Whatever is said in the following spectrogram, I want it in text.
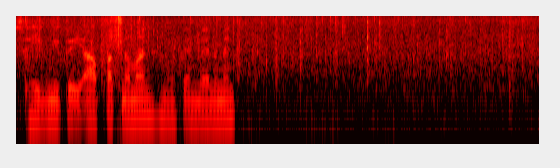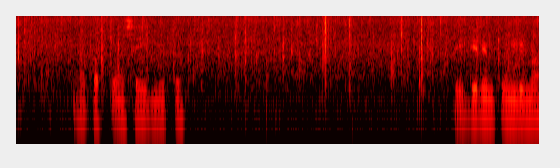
sahig nito ay apat naman mga ka-environment. Apat po ang sahig nito pwede rin pong lima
